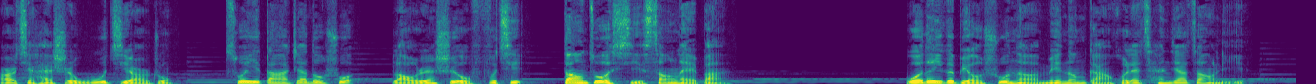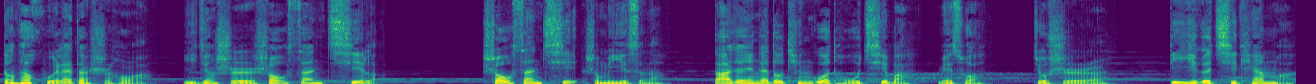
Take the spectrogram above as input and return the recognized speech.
而且还是无疾而终，所以大家都说老人是有福气，当做喜丧来办。我的一个表叔呢，没能赶回来参加葬礼。等他回来的时候啊，已经是烧三七了。烧三七什么意思呢？大家应该都听过头七吧？没错，就是第一个七天嘛。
